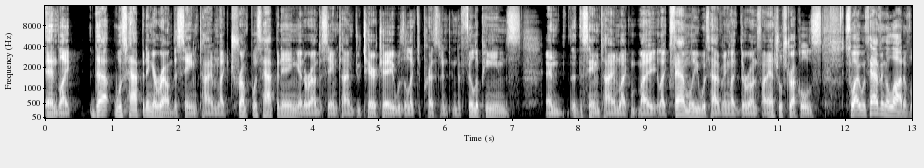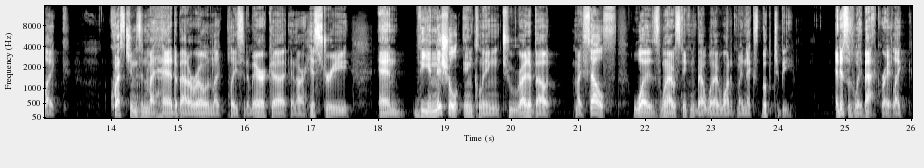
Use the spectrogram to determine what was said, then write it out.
And like that was happening around the same time like Trump was happening and around the same time Duterte was elected president in the Philippines and at the same time like my like family was having like their own financial struggles. So I was having a lot of like questions in my head about our own like place in America and our history. And the initial inkling to write about myself was when I was thinking about what I wanted my next book to be. And this was way back, right? Like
